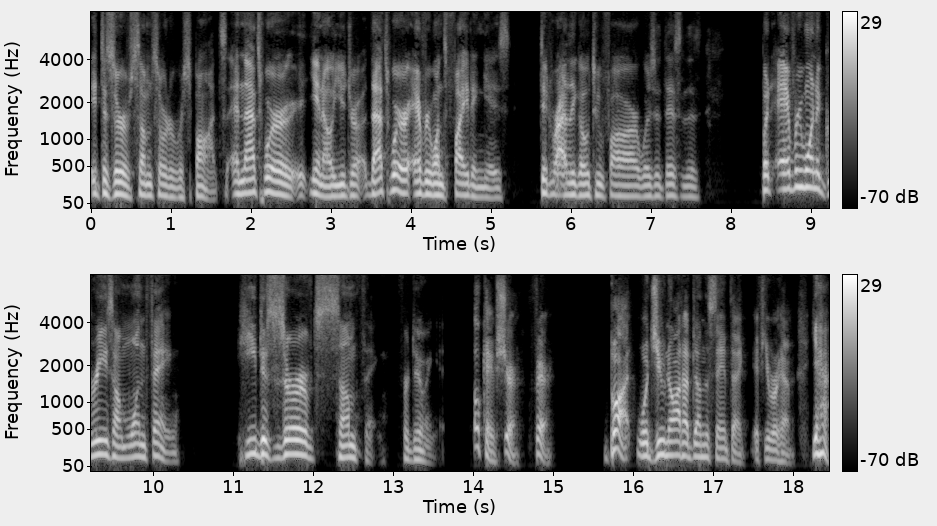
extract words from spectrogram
it deserves some sort of response, and that's where you know you draw. That's where everyone's fighting is. Did Rielly go too far? Was it this this? But everyone agrees on one thing: he deserved something for doing it. Okay, sure, fair. But would you not have done the same thing if you were him? Yeah,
